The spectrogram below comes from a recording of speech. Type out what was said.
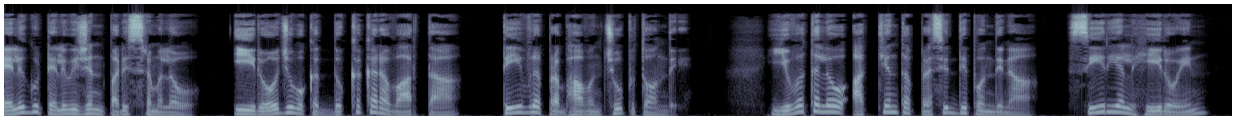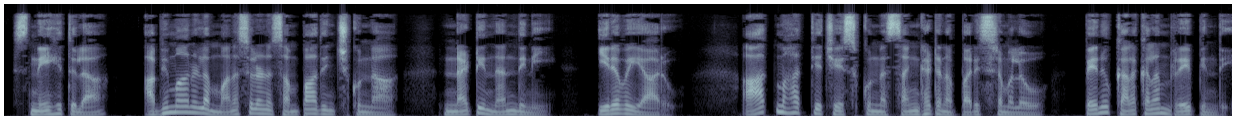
తెలుగు టెలివిజన్ పరిశ్రమలో ఈరోజు ఒక దుఃఖకర వార్త తీవ్ర ప్రభావం చూపుతోంది. యువతలో అత్యంత ప్రసిద్ధి పొందిన సీరియల్ హీరోయిన్ స్నేహితుల అభిమానుల మనసులను సంపాదించుకున్న నటి నందిని ఇరవై ఆరు. ఆత్మహత్య చేసుకున్న సంఘటన పరిశ్రమలో పెను కలకలం రేపింది.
